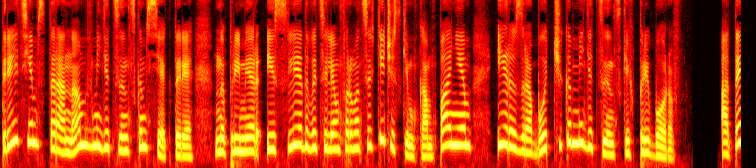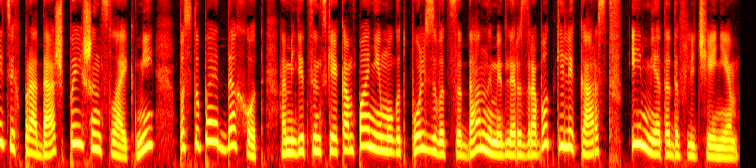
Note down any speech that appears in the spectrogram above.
третьим сторонам в медицинском секторе, например, исследователям, фармацевтическим компаниям и разработчикам медицинских приборов. От этих продаж Patients Like Me поступает доход, а медицинские компании могут пользоваться данными для разработки лекарств и методов лечения.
